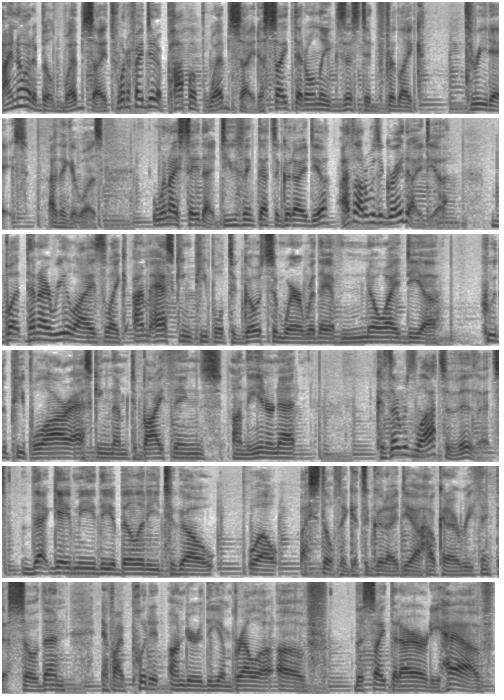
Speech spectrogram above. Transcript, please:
I know how to build websites. What if I did a pop up website, a site that only existed for like three days? I think it was. When I say that, do you think that's a good idea? I thought it was a great idea. But then I realized like I'm asking people to go somewhere where they have no idea who the people are, asking them to buy things on the internet. Because there was lots of visits. That gave me the ability to go, well, I still think it's a good idea. How can I rethink this? So then, if I put it under the umbrella of the site that I already have,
